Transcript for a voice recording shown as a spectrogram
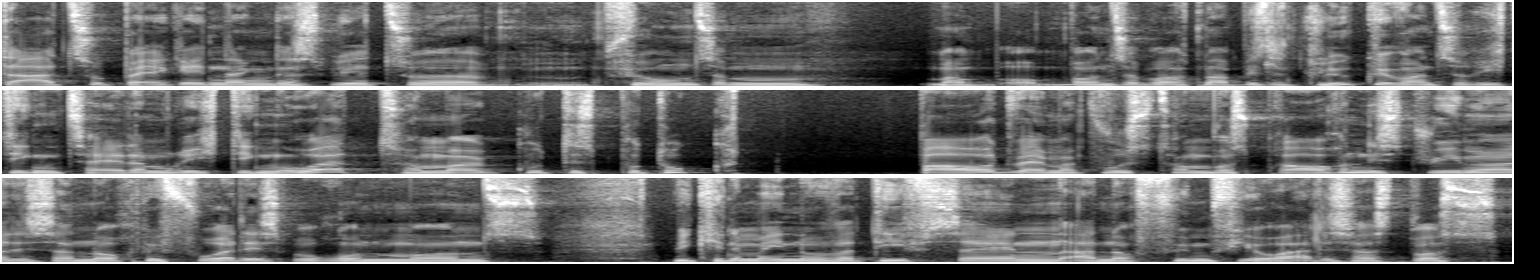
dazu beigetragen, dass wir zur, für uns am man, bei uns braucht man ein bisschen Glück. Wir waren zur richtigen Zeit am richtigen Ort, haben ein gutes Produkt gebaut, weil wir gewusst haben, was brauchen die Streamer. Das ist auch nach wie vor das, worum wir uns, wie können wir innovativ sein, auch nach fünf Jahren. Das heißt, was,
